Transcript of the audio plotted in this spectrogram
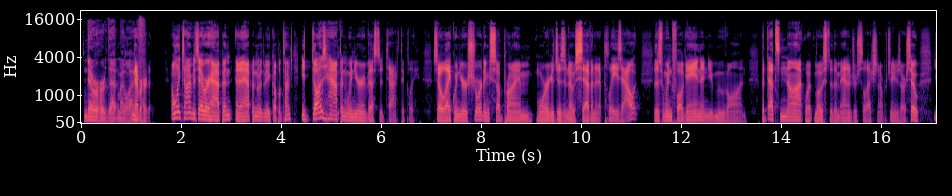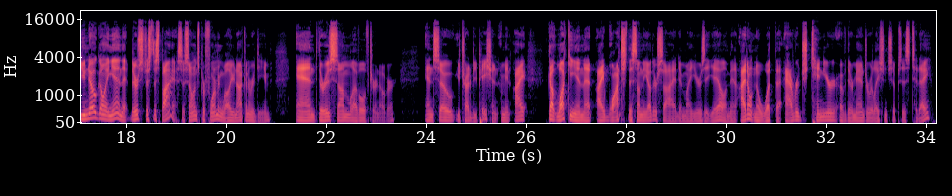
Never heard that in my life. Never heard it. Only time it's ever happened, and it happened with me a couple of times. It does happen when you're invested tactically. So, like when you're shorting subprime mortgages in 07 and it plays out, this windfall gain and you move on. But that's not what most of the manager selection opportunities are. So, you know going in that there's just this bias. If someone's performing well, you're not going to redeem. And there is some level of turnover. And so you try to be patient. I mean, I got lucky in that I watched this on the other side in my years at Yale. I mean, I don't know what the average tenure of their manager relationships is today,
